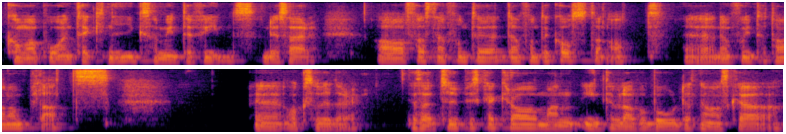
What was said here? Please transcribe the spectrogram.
komma på en teknik som inte finns. Det är så här, ja fast den får inte, den får inte kosta något. Uh, den får inte ta någon plats. och så vidare. Det är så här, typiska krav man inte vill ha på bordet när man ska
